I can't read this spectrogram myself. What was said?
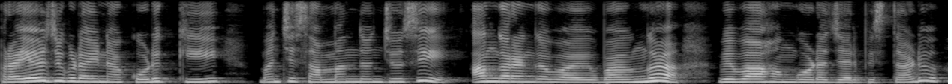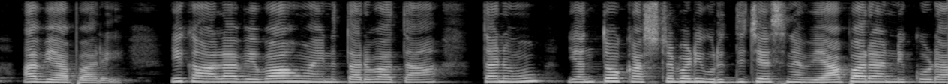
ప్రయోజకుడైన కొడుక్కి మంచి సంబంధం చూసి అంగరంగ వైభవంగా వివాహం కూడా జరిపిస్తాడు ఆ వ్యాపారి. ఇక అలా వివాహం అయిన తర్వాత తను ఎంతో కష్టపడి వృద్ధి చేసిన వ్యాపారాన్ని కూడా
